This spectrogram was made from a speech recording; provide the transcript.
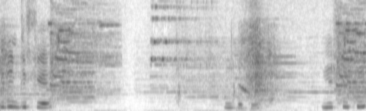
Birincisi 109 108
